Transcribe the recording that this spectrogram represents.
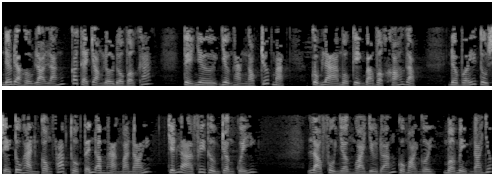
Nếu đạo hữu lo lắng, có thể chọn lựa đồ vật khác. Tỷ như dường hàng ngọc trước mặt, cũng là một kiện bảo vật khó gặp. Đối với tu sĩ tu hành công pháp thuộc tính âm hàng mà nói, chính là phi thường trần quý. Lão phụ nhân ngoài dự đoán của mọi người, mở miệng nói giúp.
